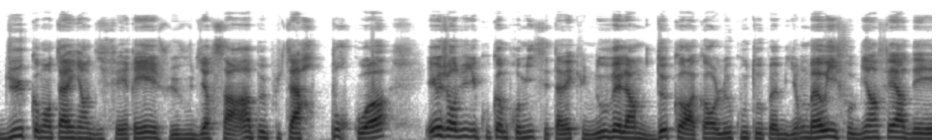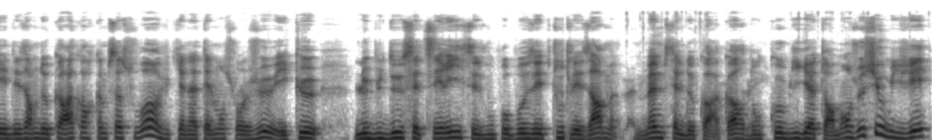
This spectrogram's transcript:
du commentaire en différé, je vais vous dire ça un peu plus tard pourquoi, et aujourd'hui du coup comme promis c'est avec une nouvelle arme de corps à corps, le couteau pavillon, bah oui il faut bien faire des, des armes de corps à corps comme ça souvent vu qu'il y en a tellement sur le jeu et que le but de cette série, c'est de vous proposer toutes les armes, même celles de corps à corps, donc obligatoirement, je suis obligé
